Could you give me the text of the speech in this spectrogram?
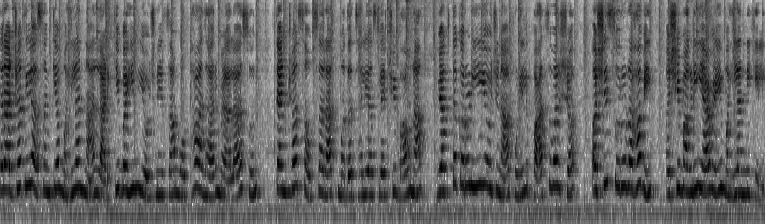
राज्यातील असंख्य महिलांना लाडकी बहीण योजनेचा मोठा आधार मिळाला असून त्यांच्या संसारात मदत झाली असल्याची भावना व्यक्त करून ही योजना पुढील पाच वर्ष अशीच सुरू राहावी अशी मागणी यावेळी महिलांनी केली.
